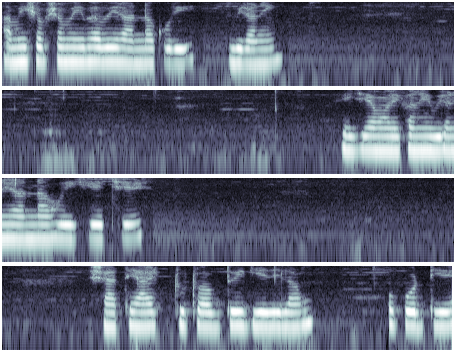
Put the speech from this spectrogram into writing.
আমি সবসময় এভাবেই রান্না করি বিরিয়ানি। এই যে আমার এখানে বিরিয়ানি রান্না হয়ে গিয়েছে। সাথে আর একটু টক দই দিয়ে দিলাম। উপর দিয়ে।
